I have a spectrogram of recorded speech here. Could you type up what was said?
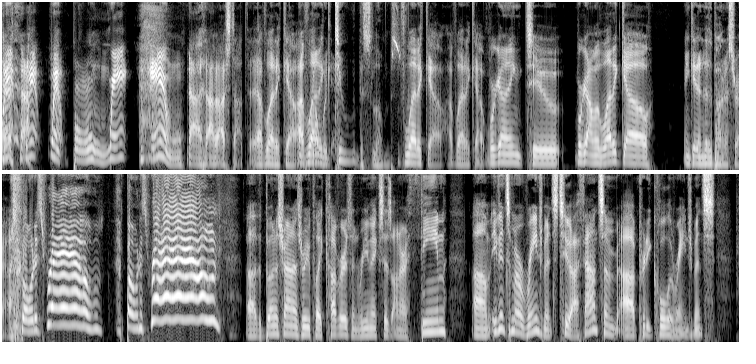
went, went, went, boom, went, ow. Nah, I, I've stopped it. I've let it go. I've let it. go. to the slums. I've let it go. I've let it go. We're going to. We're going to let it go and get into the bonus round. Bonus round, bonus round. Uh, the bonus round is where we play covers and remixes on our theme, um, even some arrangements too. I found some uh, pretty cool arrangements.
